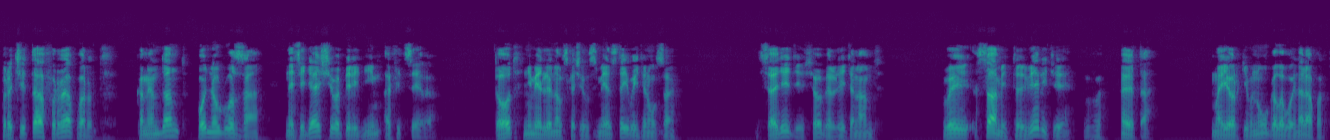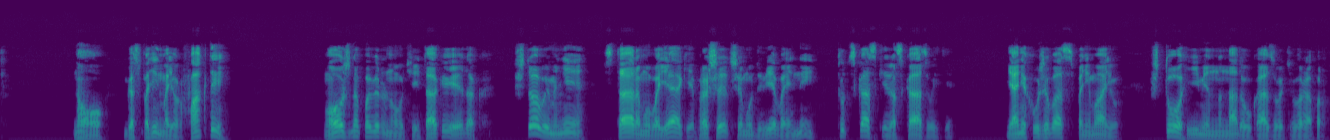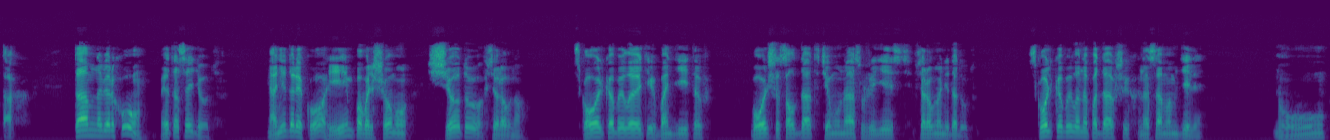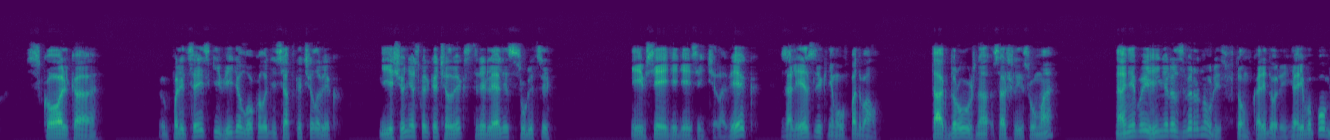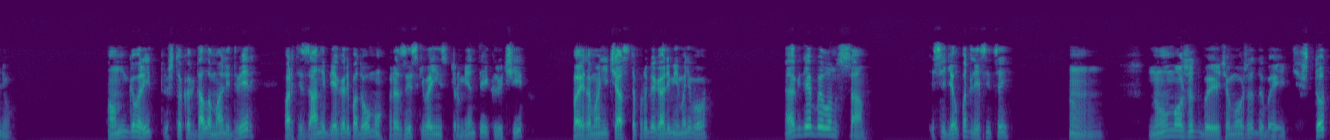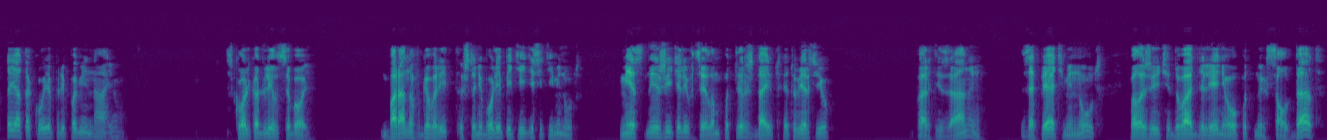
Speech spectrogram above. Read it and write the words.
Прочитав рапорт, комендант поднял глаза на сидящего перед ним офицера. Тот немедленно вскочил с места и вытянулся. — Садитесь, обер-лейтенант. Вы сами-то верите в это? Майор кивнул головой на рапорт. — Но, господин майор, факты? — Можно повернуть и так, и эдак. Что вы мне, старому вояке, прошедшему две войны, тут сказки рассказываете? Я не хуже вас понимаю, что именно надо указывать в рапортах. Там наверху это сойдет. Они далеко, и им, по большому счету, все равно. Сколько было этих бандитов? Больше солдат, чем у нас уже есть, все равно не дадут. Сколько было нападавших на самом деле? Ну, сколько? Полицейский видел около десятка человек. Еще несколько человек стреляли с улицы. И все эти десять человек залезли к нему в подвал. Так дружно сошли с ума? Они бы и не развернулись в том коридоре, я его помню. Он говорит, что когда ломали дверь, партизаны бегали по дому, разыскивая инструменты и ключи, поэтому они часто пробегали мимо него. А где был он сам? Сидел под лестницей. Хм, ну, может быть, может быть. Что-то я такое припоминаю. Сколько длился бой? Баранов говорит, что не более пятидесяти минут. Местные жители в целом подтверждают эту версию. Партизаны? За пять минут положить два отделения опытных солдат,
